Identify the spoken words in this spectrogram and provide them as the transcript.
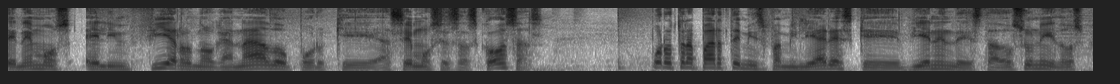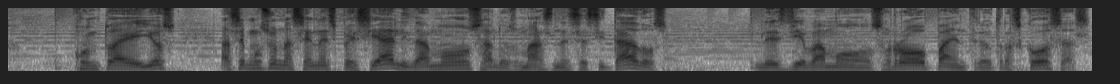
tenemos el infierno ganado porque hacemos esas cosas. Por otra parte, mis familiares que vienen de Estados Unidos, junto a ellos, hacemos una cena especial y damos a los más necesitados. Les llevamos ropa, entre otras cosas.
